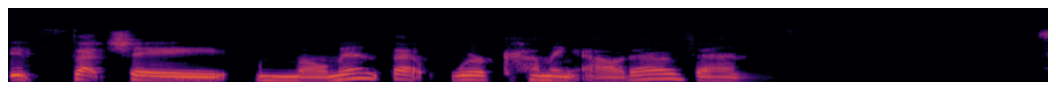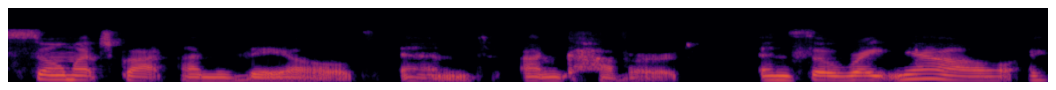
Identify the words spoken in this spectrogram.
it's such a moment that we're coming out of and so much got unveiled and uncovered and so right now i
